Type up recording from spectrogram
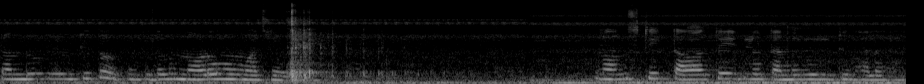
তন্দুরি রুটি তো, কিন্তু দেখুন নরমও আছে। ননস্টিক তাওয়াতে এগুলো তন্দুরি রুটি ভালো হয়।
